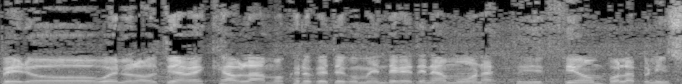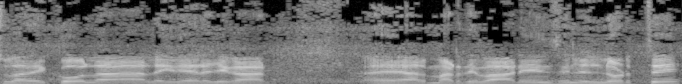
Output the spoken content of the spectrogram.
Pero bueno, la última vez que hablamos creo que te comenté que teníamos una expedición por la península de Kola, la idea era llegar al mar de Barents en el norte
